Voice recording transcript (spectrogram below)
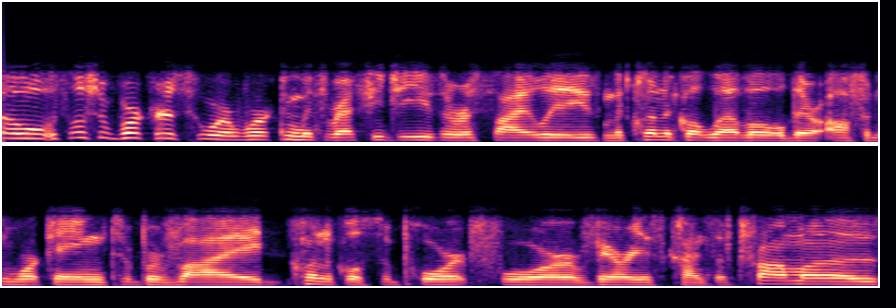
So, social workers who are working with refugees or asylees on the clinical level, they're often working to provide clinical support for various kinds of traumas,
